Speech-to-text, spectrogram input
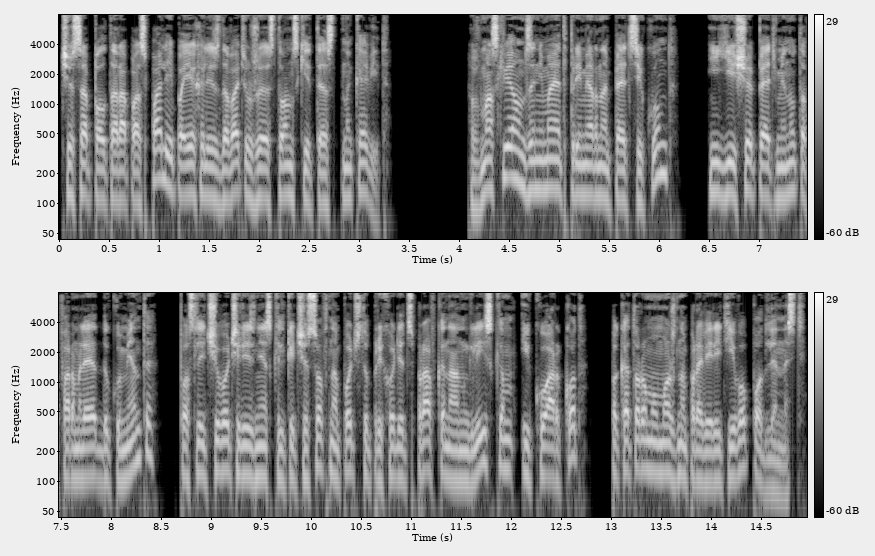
часа полтора поспали и поехали сдавать уже эстонский тест на ковид. В Москве он занимает примерно 5 секунд, и еще 5 минут оформляет документы, после чего через несколько часов на почту приходит справка на английском и QR-код, по которому можно проверить его подлинность.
